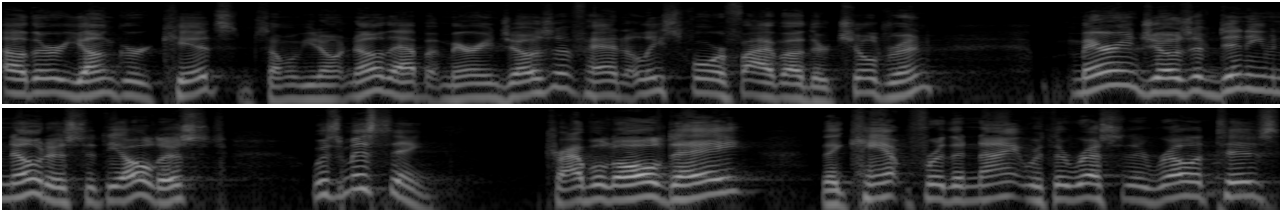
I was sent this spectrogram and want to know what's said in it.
other younger kids. Some of you don't know that, but Mary and Joseph had at least four or five other children. Mary and Joseph didn't even notice that the eldest was missing. Traveled all day. They camped for the night with the rest of their relatives,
